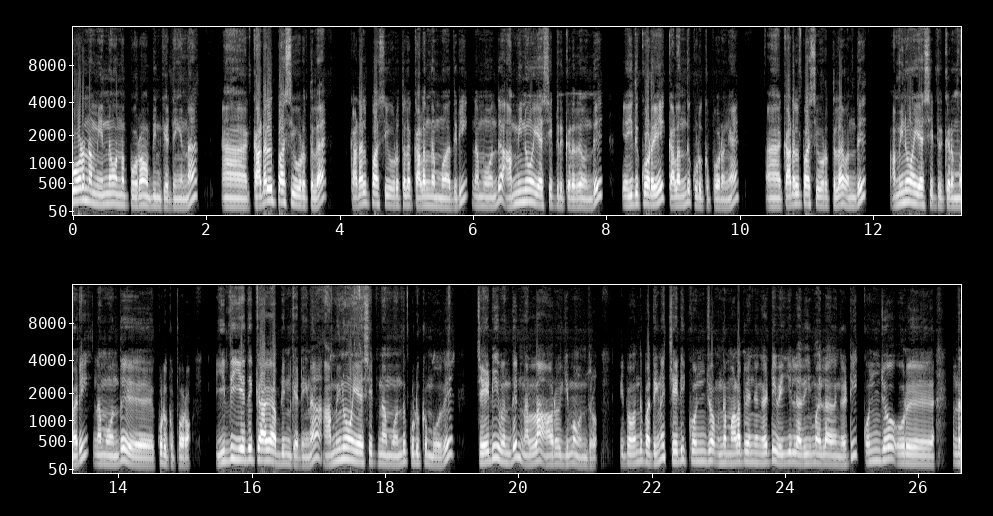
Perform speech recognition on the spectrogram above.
கூட நம்ம என்ன பண்ண போகிறோம் அப்படின்னு கேட்டிங்கன்னா கடல் பாசி உரத்தில் கடல் பாசி உரத்தில் கலந்த மாதிரி நம்ம வந்து அமினோ ஆசிட் இருக்கிறத வந்து இது கூடயே கலந்து கொடுக்க போகிறோங்க கடல் பாசி உரத்தில் வந்து அமினோ ஆசிட் இருக்கிற மாதிரி நம்ம வந்து கொடுக்க போகிறோம் இது எதுக்காக அப்படின்னு கேட்டிங்கன்னா அமினோ ஆசிட் நம்ம வந்து கொடுக்கும்போது செடி வந்து நல்லா ஆரோக்கியமாக வந்துடும் இப்போ வந்து பார்த்தீங்கன்னா, செடி கொஞ்சம் இந்த மழை பெஞ்சங்காட்டி, வெயில் அதிகமாக இல்லாதங்காட்டி, கொஞ்சம் ஒரு அந்த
